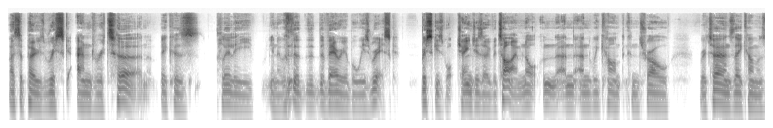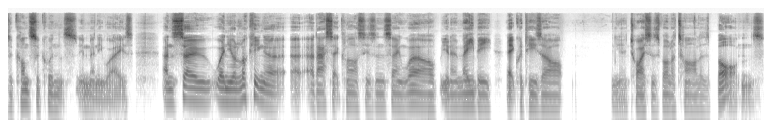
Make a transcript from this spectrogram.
I suppose, risk and return, because clearly, you know, the, the, the variable is risk. Risk is what changes over time, not and, and, and we can't control returns. They come as a consequence in many ways. And so when you're looking at, at asset classes and saying, well, you know, maybe equities are you know, twice as volatile as bonds.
